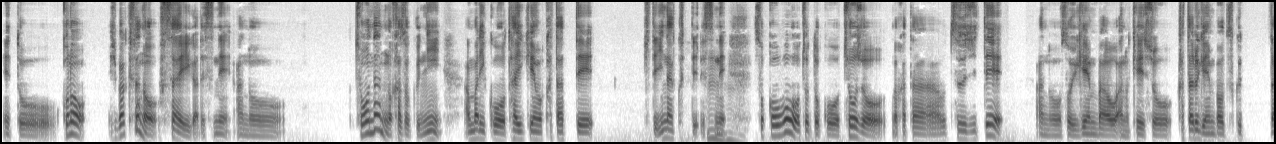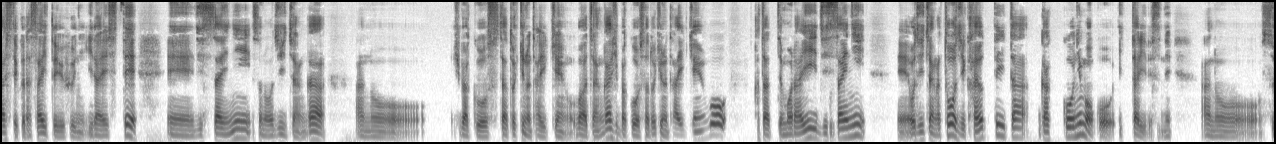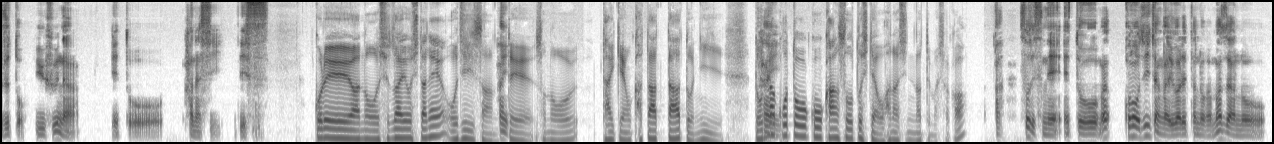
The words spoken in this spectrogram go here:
えっと、この被爆者の夫妻がですね、あの、長男の家族にあまりこう体験を語ってきていなくてですね、うんうん、そこをちょっとこう長女の方を通じて、あの、そういう現場を、あの、継承、語る現場を作出してくださいというふうに依頼して、えー、実際にそのおじいちゃんが、あの、被爆をした時の体験、おばあちゃんが被爆をした時の体験を語ってもらい、実際に、えー、おじいちゃんが当時通っていた学校にもこう行ったりですね、あのするというふうな、えっと、話です。これ、あの、取材をしたね、おじいさんって、はい、その、体験を語った後に、どんなことをこう感想としてはお話になってましたか、あそうですね。えっと、ま、このおじいちゃんが言われたのが、まずあの、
